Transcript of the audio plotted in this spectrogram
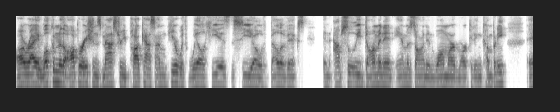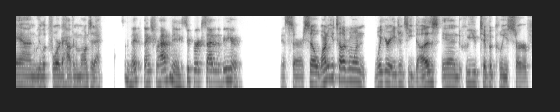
All right. Welcome to the Operations Mastery podcast. I'm here with Will. He is the CEO of Bellavix, an absolutely dominant Amazon and Walmart marketing company. And we look forward to having him on today. Nick, thanks for having me. Super excited to be here. Yes, sir. So, why don't you tell everyone what your agency does and who you typically serve?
